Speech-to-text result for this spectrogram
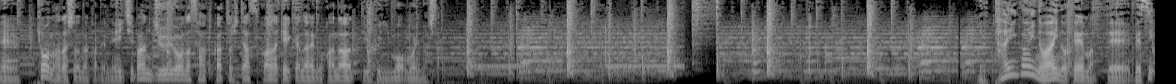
えー、今日の話の中でね、一番重要な作家として扱わなきゃいけないのかなっていうふうにも思いました。大概の愛のテーマって別に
